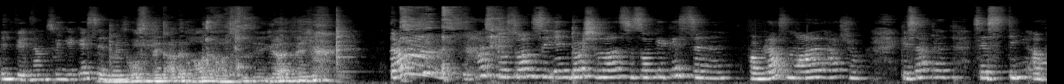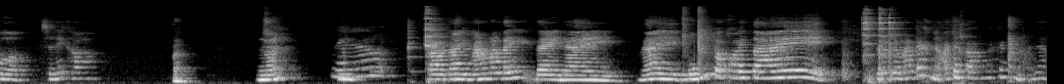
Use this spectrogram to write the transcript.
in Vietnam schon gegessen? Die Soßen sehen alle braun aus. Egal welche. Das hast du sonst in Deutschland schon gegessen. Vom letzten Mal hast du gesagt, es stinkt aber sehr lecker. Nein. Nein? Ừ. À, đây má má lấy. Đây này đây bún cho khoai tây cho cho má cắt nhỏ cho con má cắt nhỏ nha.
